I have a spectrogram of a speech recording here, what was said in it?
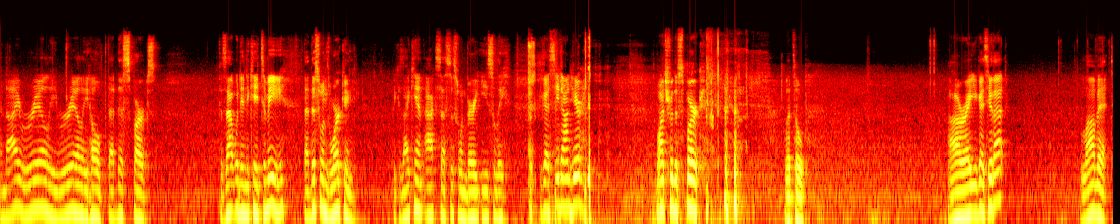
And I really, really hope that this sparks. Because that would indicate to me that this one's working. Because I can't access this one very easily. You guys see down here? Watch for the spark. Let's hope. All right, you guys hear that? Love it.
